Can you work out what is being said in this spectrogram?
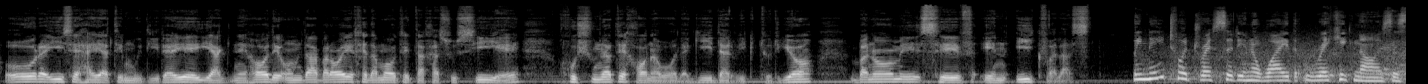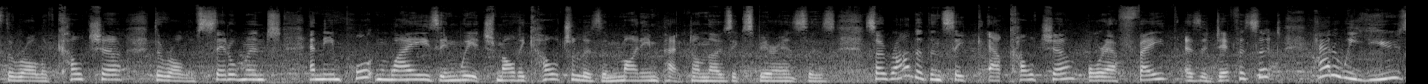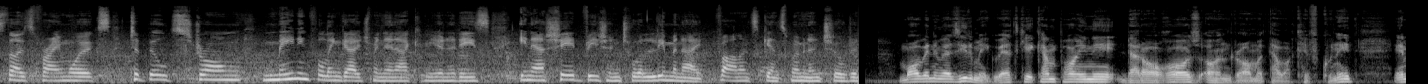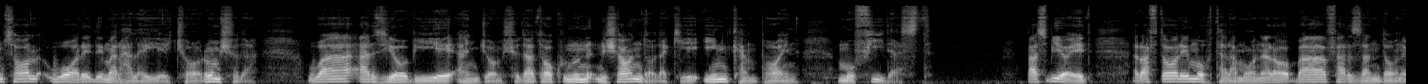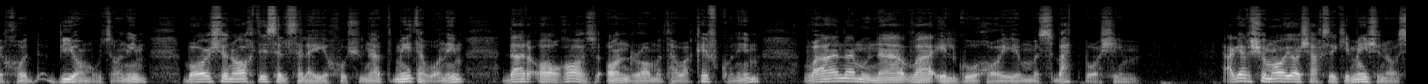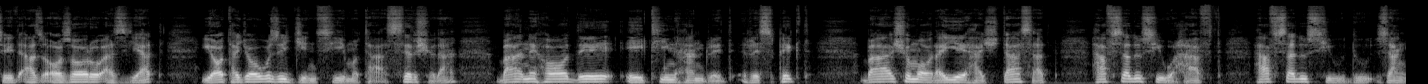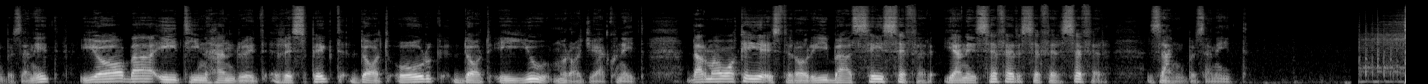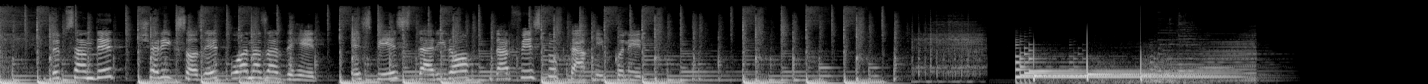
او رئیس هیئت مدیره یک نهاد عمده برای خدمات تخصصی خشونت خانوادگی در ویکتوریا به نام سیف این ایکول است. We need to address it in a way that recognises the role of culture, the role of settlement, and the important ways in which multiculturalism might impact on those experiences. So rather than seek our culture or our faith as a deficit, how do we use those frameworks to build strong, meaningful engagement in our communities in our shared vision to eliminate violence against women and children? معاون وزیر می‌گوید که کمپاین در آغاز آن را متوقف کنید امسال وارد مرحله چهارم شده و ارزیابی انجام شده تا کنون نشان داده که این کمپاین مفید است. پس بیایید رفتار محترمانه را به فرزندان خود بیاموزانیم با شناخت سلسله خشونت می توانیم در آغاز آن را متوقف کنیم و نمونه و الگوهای مثبت باشیم. اگر شما یا شخصی که می‌شناسید از آزار و اذیت یا تجاوز جنسی متأثر شده به نهاد 1800 رسپکت به شماره 800 737 732 زنگ بزنید یا به 1800respect.org.au مراجعه کنید. در مواقع استراری به سه سفر یعنی سفر سفر سفر زنگ بزنید. بپسندید، شریک سازید و نظر دهید. اسپیس دری را در فیسبوک تعقیب کنید.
